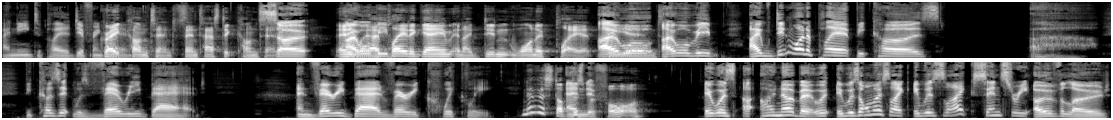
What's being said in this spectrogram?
I need to play a different game. Great game. content. Fantastic content. So anyway, I, will be- played a game and I didn't want to play it. I The will. end. I will be. I didn't want to play it because, ah, because it was very bad, and very bad very quickly. Never stopped this and it- before. It was. I I know, but it was, it was almost like it was like sensory overload,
